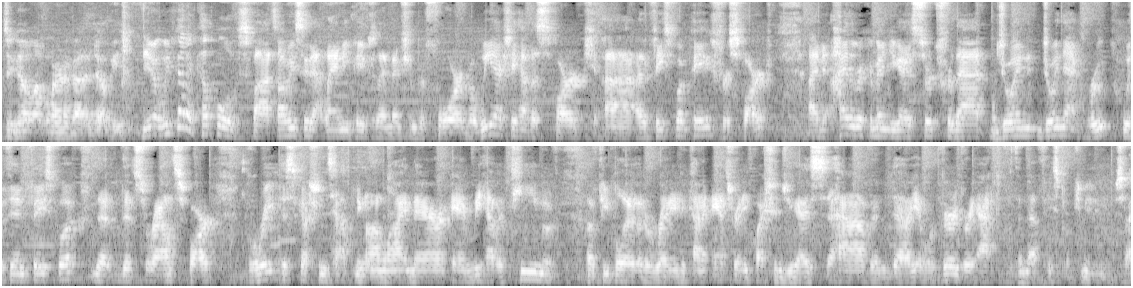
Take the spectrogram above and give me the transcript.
to go and learn about Adobe? You know, we've got a couple of spots. Obviously, that landing page that I mentioned before, but we actually have a Spark, uh, a Facebook page for Spark. I highly recommend you guys search for that. Join join that group within Facebook that, that surrounds Spark. Great discussions happening online there, and we have a team of, of people there that are ready to kind of answer any questions you guys have. And uh, yeah, we're very very active within that Facebook community. So.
